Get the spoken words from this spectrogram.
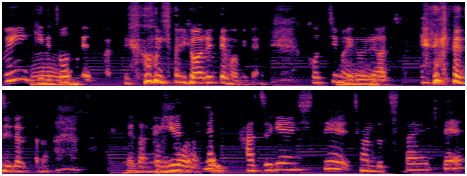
雰囲気で撮ってとかって、そんな言われてもみたいな。こっちもいろいろあるし、みたいな感じだから。だからね、言って、発言して、ちゃんと伝えて、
